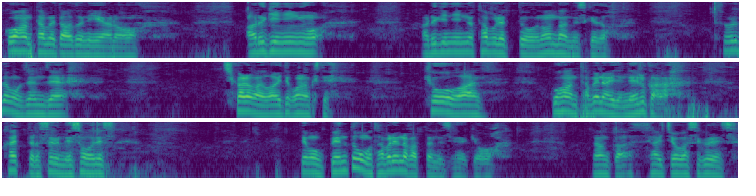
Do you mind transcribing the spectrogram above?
ご飯食べた後に、あの、アルギニンを、アルギニンのタブレットを飲んだんですけど、それでも全然、力が湧いてこなくて、今日はご飯食べないで寝るかな。帰ったらすぐ寝そうです。でも弁当も食べれなかったんですよね、今日は。なんか体調が優れず。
